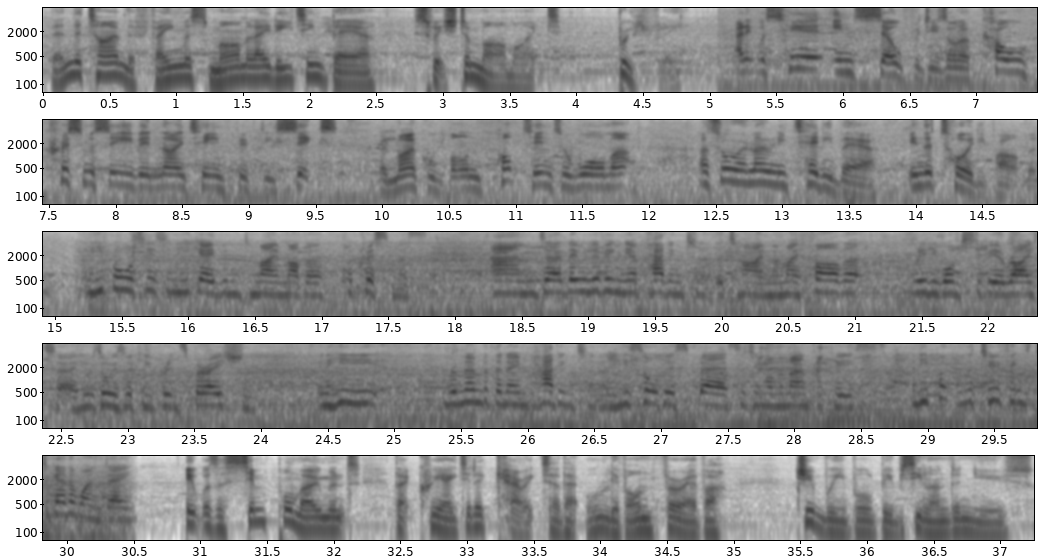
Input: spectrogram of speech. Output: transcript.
Then the time the famous marmalade eating bear switched to Marmite, briefly. And it was here in Selfridges on a cold Christmas Eve in 1956 when Michael Bond popped in to warm up and saw a lonely teddy bear in the toy department. He bought it and he gave him to my mother for Christmas. And uh, they were living near Paddington at the time, and my father really wanted to be a writer. He was always looking for inspiration. And he remembered the name Paddington, and he saw this bear sitting on the mantelpiece, and he put the two things together one day. It was a simple moment that created a character that will live on forever. Jim Wheble, BBC London News.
